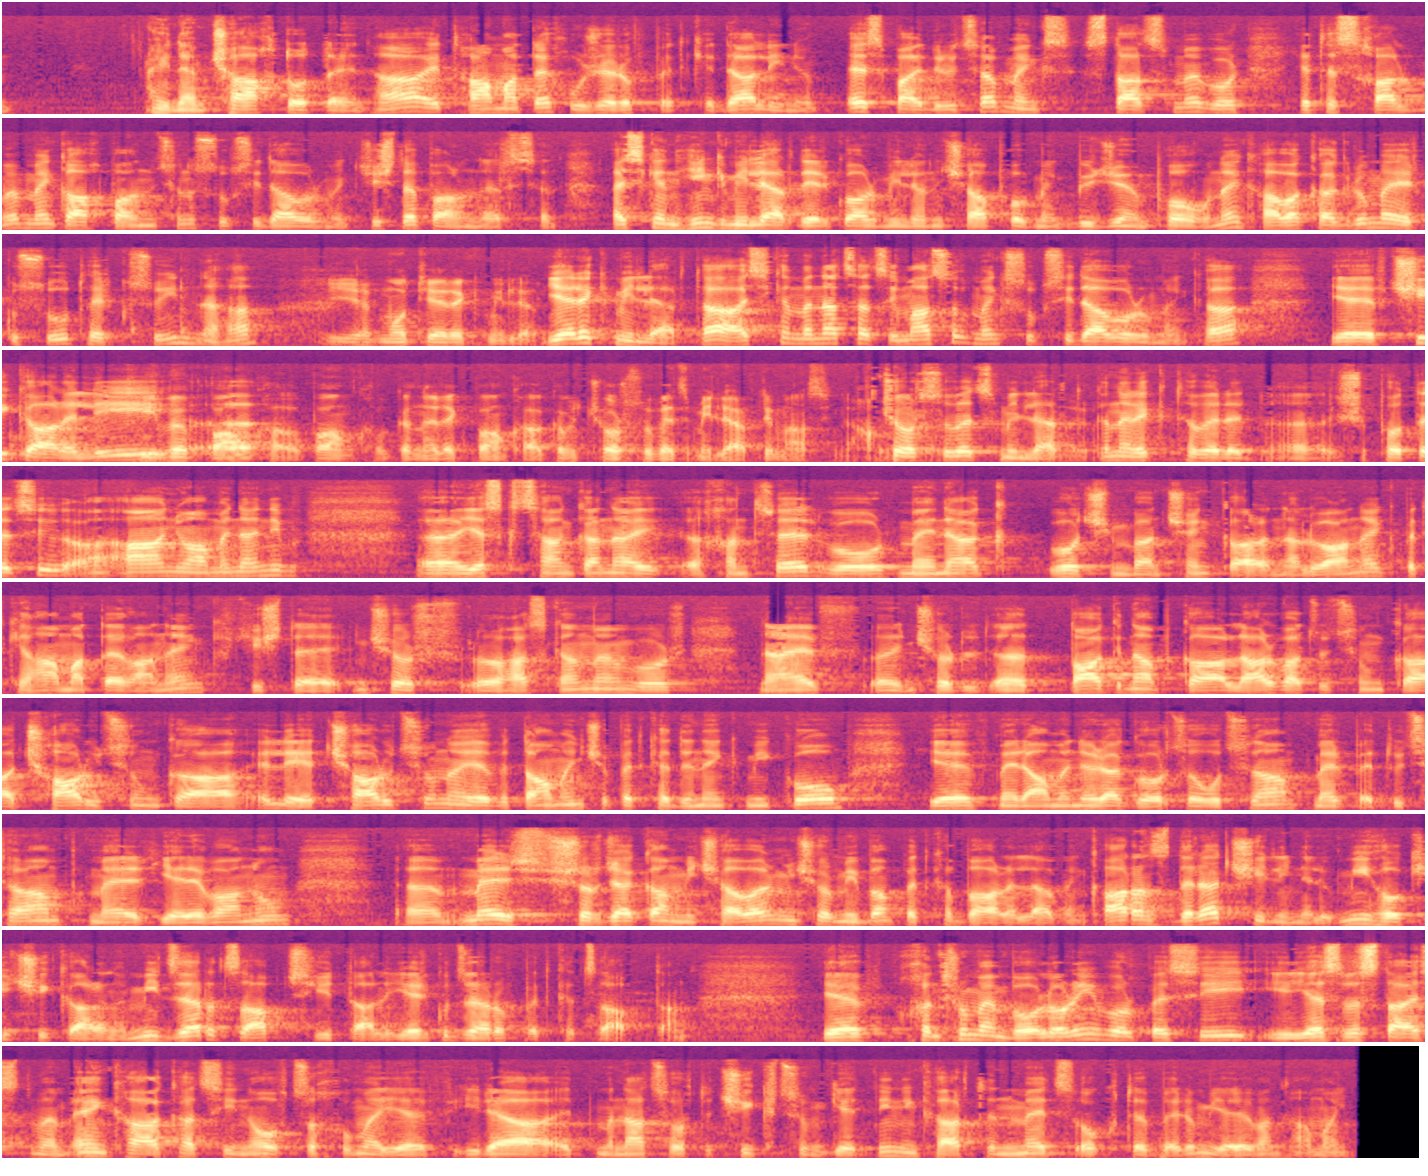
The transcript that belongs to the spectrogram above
ինեմ չախտոտեն, հա, այդ համատեղ ուժերով պետք է դա լինում։ Այս պայդրությամբ մենք ստացվում է, որ եթե սխալվում է, մենք աղբանությունը սուբսիդավորում ենք, ճիշտ է, պարոն Ներսյան։ Այսինքն 5 միլիարդ 200 միլիոնի չափով մենք բյուջեն փող ունենք, հավաքագրում է 28-29, հա, եւ մոտ 3 միլիարդ։ 3 միլիարդ, հա, այսինքն մնացած իմաստով մենք սուբսիդավորում ենք, հա, եւ չի կարելի Թիվը բանկ բանկ կներեք բանկ հակապ 4.6 միլիարդի մասին է խոսքը 4.6 միլիարդ կներեք թվերը շփոթեցի անյու ամենայնիվ ես կցանկանայի խնդրել, որ մենակ ոչինչ բան չենք կարողանալու անենք, պետք է համատեղ անենք, ճիշտ է, ինչ որ հասկանում եմ, որ նաև ինչ որ տագնապ կա, լարվածություն կա, չարություն կա, էլի այդ չարությունը եւ այդ ամեն ինչը պետք է դնենք մի կողմ եւ մեր ամենօրյա գործողությամբ, մեր պետությամբ, մեր Երևանում մեր շրջակա միջավայրում ինչ որ մի բան պետքա բարելավենք։ Առանց դրա չի լինելու։ Մի հոգի չի կարողանա, մի ձեռը ծափ չի տալի, երկու ձեռով պետքա ծափ տան։ Եվ խնդրում եմ բոլորին, որպեսի ես վստահեցնում եմ, այն քաղաքացին, ով ծխում է եւ իր այդ մնացորդը չի գցում գետնին, ինքը արդեն մեծ օգուտ է բերում Երևան համայն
